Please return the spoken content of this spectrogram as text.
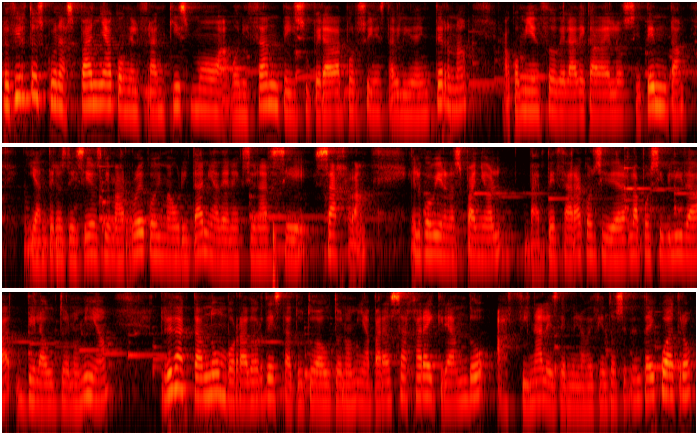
Lo cierto es que una España con el franquismo agonizante y superada por su inestabilidad interna, a comienzo de la década de los 70 y ante los deseos de Marruecos y Mauritania de anexionarse Sáhara, el gobierno español va a empezar a considerar la posibilidad de la autonomía redactando un borrador de Estatuto de Autonomía para el Sáhara y creando a finales de 1974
